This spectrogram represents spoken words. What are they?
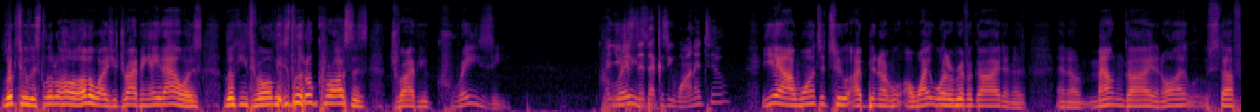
look through this little hole. Otherwise, you're driving eight hours looking through all these little crosses. Drive you crazy. And you just did that because you wanted to? Yeah, I wanted to. I've been a, a whitewater river guide and a and a mountain guide and all that stuff,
